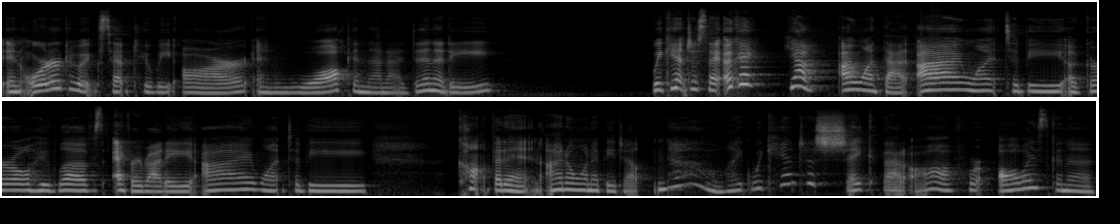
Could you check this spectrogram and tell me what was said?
in order to accept who we are and walk in that identity, we can't just say, okay, yeah, I want that. I want to be a girl who loves everybody. I want to be confident. I don't want to be jealous. No, like we can't just shake that off. We're always going to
